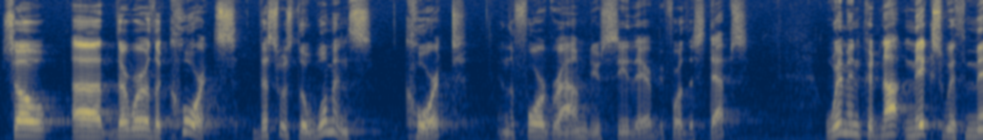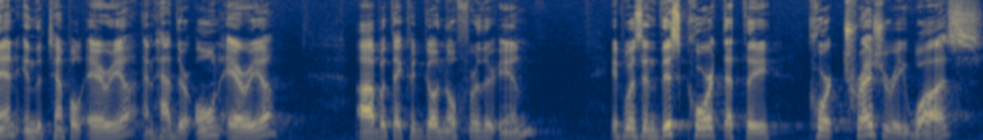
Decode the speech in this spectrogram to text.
So uh, there were the courts. This was the woman's court in the foreground, you see there before the steps. Women could not mix with men in the temple area and had their own area, uh, but they could go no further in. It was in this court that the court treasury was,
